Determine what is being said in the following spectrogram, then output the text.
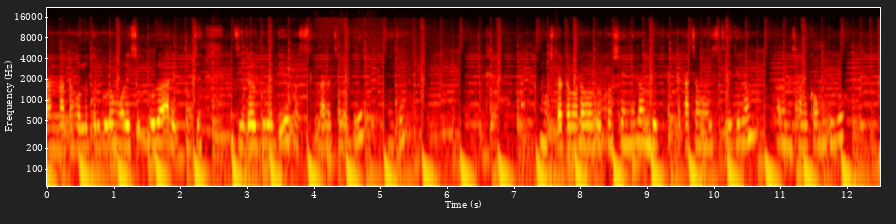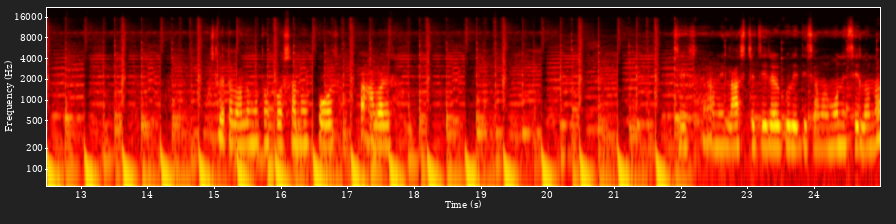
রান্নাটা। হলুদের গুঁড়ো, মরিচের গুঁড়ো আর একটু জিরার গুঁড়ো দিয়ে বাস লাড়াচাড়া দিয়ে এই যে মশলাটা ভালোভাবে কষাই নিলাম। দুই একটা কাঁচামরিচ দিয়ে দিলাম, কারণ ঝাল কম দিব। মশলাটা ভালো মতো কষানোর পর আবার যে আমি লাস্টে জিরার গুঁড়ি দিয়েছি আমার মনে ছিল না,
